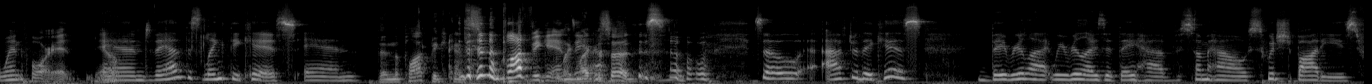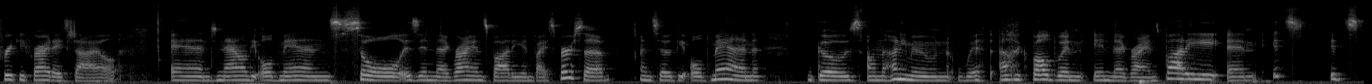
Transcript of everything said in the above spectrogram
went for it, Yep. and they had this lengthy kiss, and Then the plot begins. then the plot begins. like yeah. Micah said. So, so after they kiss, they realize we realize that they have somehow switched bodies, Freaky Friday style, and now the old man's soul is in Meg Ryan's body and vice versa. And so the old man goes on the honeymoon with Alec Baldwin in Meg Ryan's body, and it's it's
